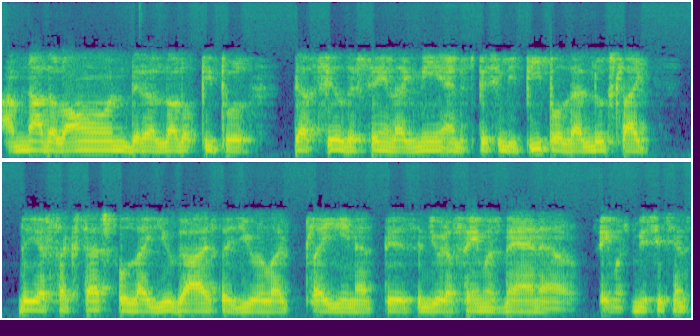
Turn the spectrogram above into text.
I'm not alone. There are a lot of people that feel the same like me, and especially people that looks like they are successful like you guys, that you're like playing at this, and you're a famous man, a famous musician,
